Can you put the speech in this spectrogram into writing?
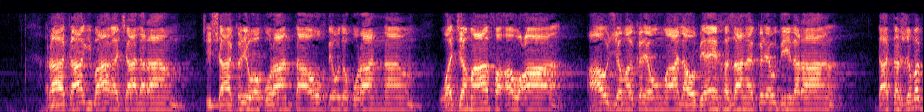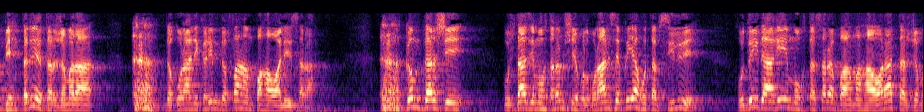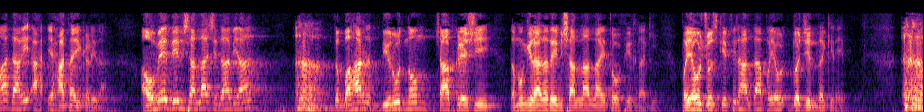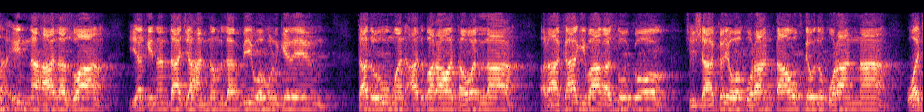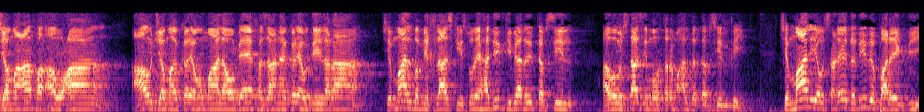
راکاږي باغ چاله رام چې شاکړې و قران تا اوخ دی او د قران نام وجمع فاوعا او جمع کړي او مال او بیا خزانه کړي او دی لرا دا ترجمه بهترینه ترجمه ده د قران کریم د فهم په حواله سره کم درس استاد محترم شیخ القران صاحب کیا خو تفصیلی دی خو دوی د هغې مختصره بامحاوره ترجمه د هغې احاطه یې کړې ده او امید دی انشاءالله چې دا بیا د بهر بیرود نوم چاپ کړی شي د مونږ اراده ده انشاءالله الله توفیق راکړي په یو جز کې فل حال دا په یو دو جلد کې دی ان حال زوا یقینا دا جهنم لمبي وهون کې تدعو من ادبر و تولا راکاږي واغه سوکو چې شاکړي او قران تا اوخته او د قران نا وجمع فاوعا او جمع کړي او مال او به خزانه کړي او دی لرا چې مال به مخلاص کی سوره حدید کې بیا د تفصیل او استاد محترم ال د تفصیل کوي چې مال یو سړی د دې لپاره یک دی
